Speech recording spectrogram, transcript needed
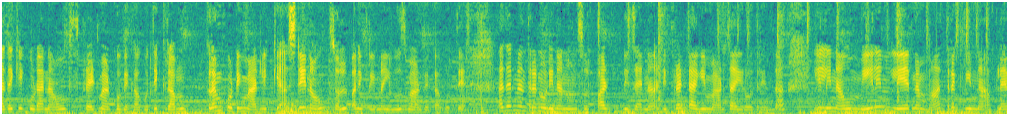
ಅದಕ್ಕೆ ಕೂಡ ನಾವು ಸ್ಪ್ರೆಡ್ ಮಾಡ್ಕೋಬೇಕಾಗುತ್ತೆ. ಕ್ರಮ್ ಕ್ರಮ್ ಕೋಟಿಂಗ್ ಮಾಡಲಿಕ್ಕೆ ಅಷ್ಟೇ ನಾವು ಸ್ವಲ್ಪನೇ ಕ್ರೀಮ್ನ ಯೂಸ್ ಮಾಡಬೇಕಾಗುತ್ತೆ. ಅದರ ನಂತರ ನೋಡಿ ನಾನು ಒಂದು ಸ್ವಲ್ಪ ಡಿಸೈನ್ನ ಡಿಫ್ರೆಂಟಾಗಿ ಮಾಡ್ತಾ ಇರೋದ್ರಿಂದ ಇಲ್ಲಿ ನಾವು ಮೇಲಿನ ಲೇಯರ್ನ ಮಾತ್ರ ಕ್ರೀಮ್ನ ಅಪ್ಲೈ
